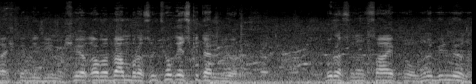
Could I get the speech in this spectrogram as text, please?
Başka bildiğim bir şey yok ama ben burasını çok eskiden biliyorum. Burasının sahipli olduğunu bilmiyordum.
